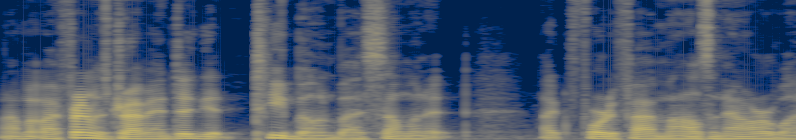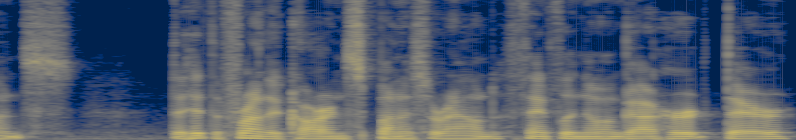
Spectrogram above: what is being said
my friend was driving. I did get T-boned by someone at like 45 miles an hour once. They hit the front of the car and spun us around. Thankfully, no one got hurt there.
